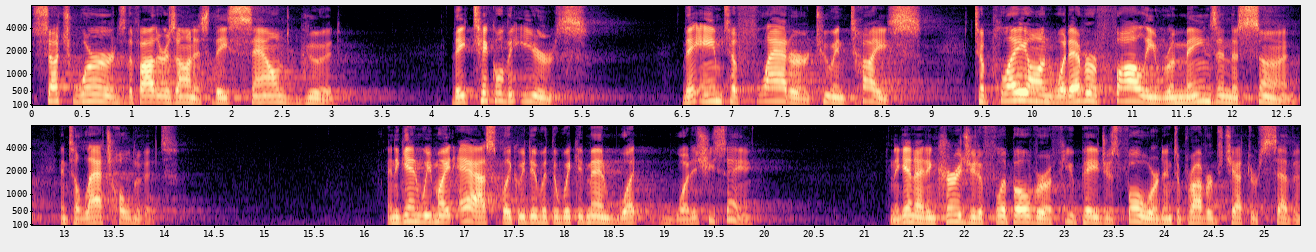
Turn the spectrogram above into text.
Such words, the Father is honest, they sound good. They tickle the ears. They aim to flatter, to entice, to play on whatever folly remains in the Son, and to latch hold of it. And again, we might ask, like we did with the wicked man, what, what is she saying? And again, I'd encourage you to flip over a few pages forward into Proverbs chapter 7.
